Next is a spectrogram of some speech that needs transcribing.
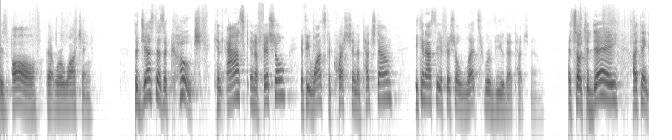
is all that we're watching. So, just as a coach can ask an official if he wants to question a touchdown, he can ask the official, let's review that touchdown. And so today, I think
